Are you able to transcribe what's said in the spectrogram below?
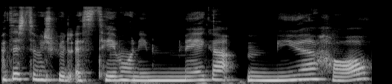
das ist zum Beispiel ein Thema, das ich mega Mühe habe,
